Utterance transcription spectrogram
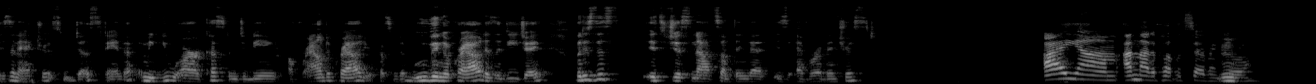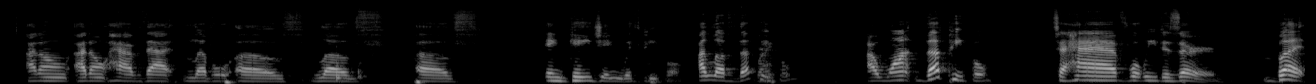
is an actress who does stand up, I mean, you are accustomed to being around a crowd, you're accustomed to moving a crowd as a DJ. But is this, it's just not something that is ever of interest? I um I'm not a public servant Mm. girl. I don't I don't have that level of love of engaging with people. I love the Right. people. I want the people to have what we deserve. But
